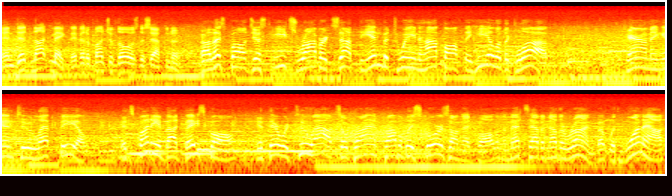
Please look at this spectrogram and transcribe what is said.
and did not make. They've had a bunch of those this afternoon. Well, this ball just eats Roberts up. The in-between hop off the heel of the glove, caroming into left field. It's funny about baseball. If there were two outs, O'Brien probably scores on that ball, and the Mets have another run. But with one out,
